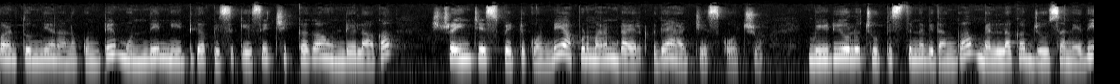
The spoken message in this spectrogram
పడుతుంది అని అనుకుంటే ముందే నీట్గా పిసికేసి చిక్కగా ఉండేలాగా స్ట్రెయిన్ చేసి పెట్టుకోండి. అప్పుడు మనం డైరెక్ట్గా యాడ్ చేసుకోవచ్చు. వీడియోలో చూపిస్తున్న విధంగా మెల్లగా జ్యూస్ అనేది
